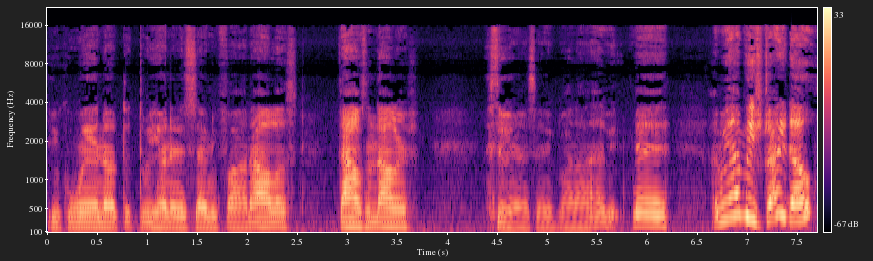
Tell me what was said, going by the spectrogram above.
You can win up to three hundred and seventy-five dollars, thousand dollars, three hundred seventy-five dollars. Man, I mean, I'll be straight though.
